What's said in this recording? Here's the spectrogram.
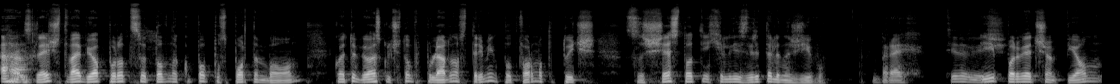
Ага. изглежда, че това е била първата световна купа по спортен балон, която е била изключително популярна в стриминг платформата Twitch с 600 000 зрители на живо. Брех. Ти да видиш. И първият шампион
